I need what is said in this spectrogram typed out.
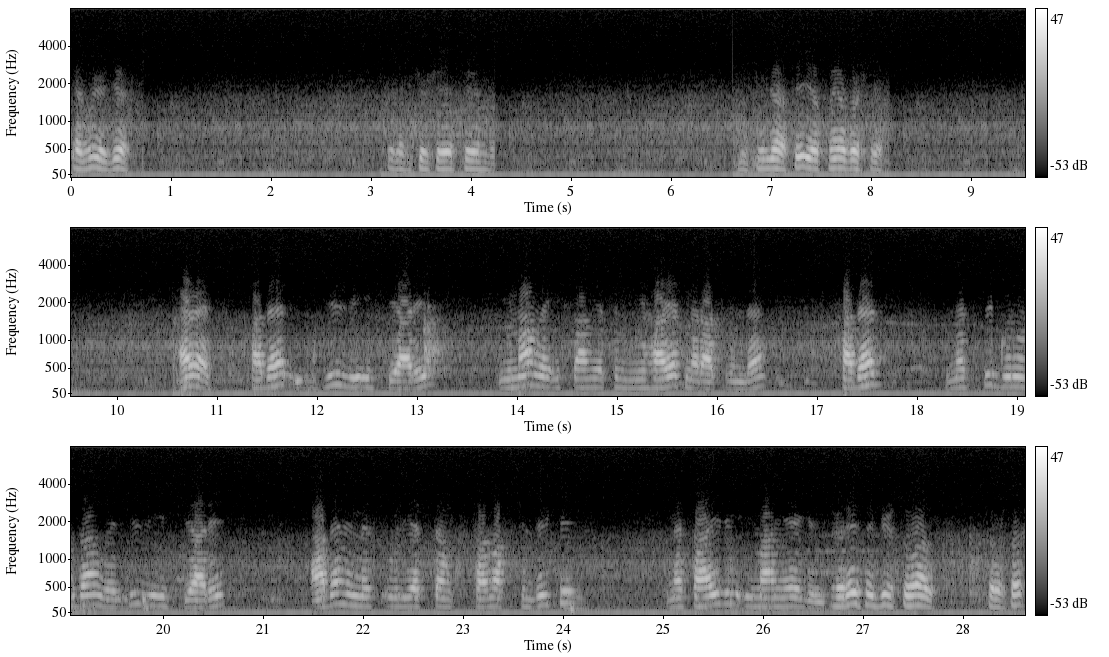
Gel buraya gel. Şöyle bir köşeye sığın. Bismillah de yatmaya başla. Evet, kader cüz-i ihtiyari iman ve İslamiyet'in nihayet meratibinde kader nefsi gururdan ve cüz-i ihtiyari Adem-i mesuliyetten kurtarmak içindir ki mesail-i imaniyeye girmişler. Öyleyse bir sual sorsak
